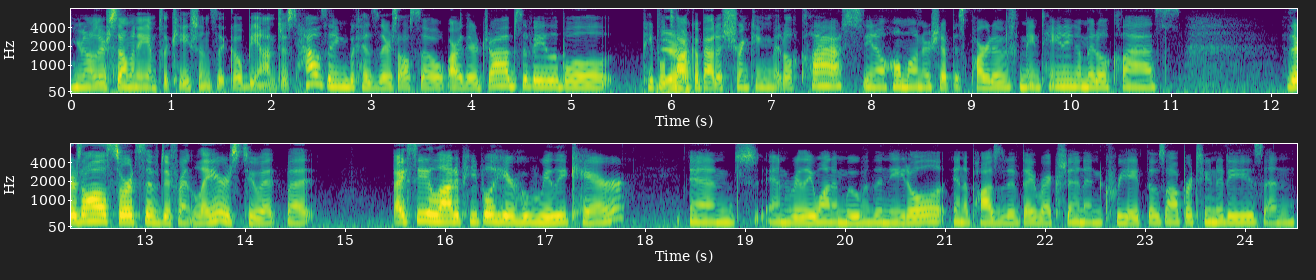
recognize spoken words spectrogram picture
you know, there's so many implications that go beyond just housing because there's also are there jobs available? People yeah. talk about a shrinking middle class. You know, home ownership is part of maintaining a middle class. There's all sorts of different layers to it, but I see a lot of people here who really care and and really want to move the needle in a positive direction and create those opportunities and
